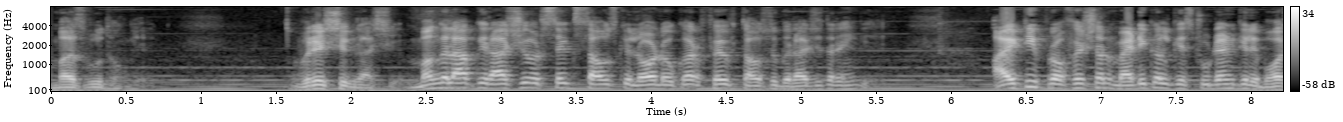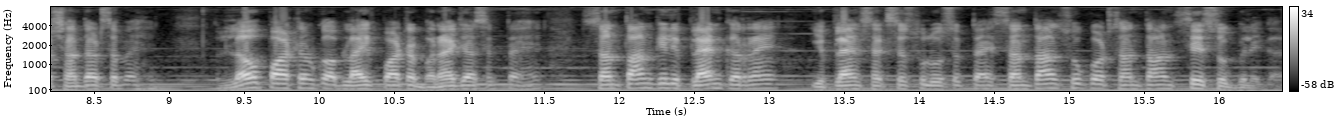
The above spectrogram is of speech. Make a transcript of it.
मज़बूत होंगे। वृश्चिक राशि, मंगल आपकी राशि और सिक्स हाउस के लॉर्ड होकर फिफ्थ हाउस में विराजित रहेंगे। आईटी प्रोफेशनल मेडिकल के स्टूडेंट के लिए बहुत शानदार समय है। लव पार्टनर को अब लाइफ पार्टनर बनाया जा सकता है। संतान के लिए प्लान कर रहे हैं। ये प्लान सक्सेसफुल हो सकता है। संतान सुख और संतान से सुख मिलेगा।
